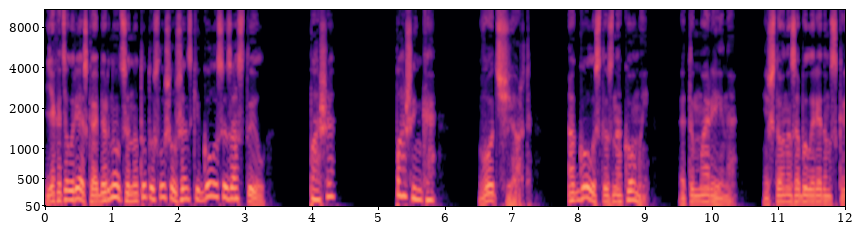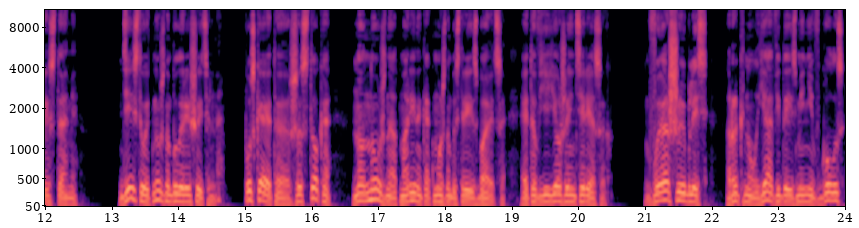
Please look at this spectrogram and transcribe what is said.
Я хотел резко обернуться, но тут услышал женский голос и застыл. «Паша?» «Пашенька!» Вот черт! А голос-то знакомый. Это Марина. И что она забыла рядом с крестами? Действовать нужно было решительно. Пускай это жестоко, но нужно от Марины как можно быстрее избавиться. Это в ее же интересах. «Вы ошиблись!» — рыкнул я, видоизменив голос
